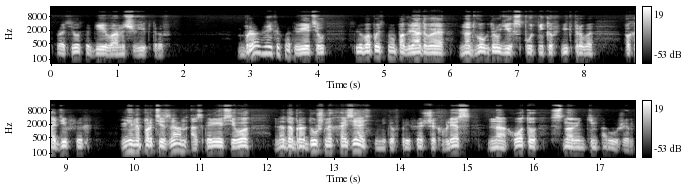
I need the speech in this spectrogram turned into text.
спросил Сергей Иванович Викторов. Бражников ответил, с любопытством поглядывая на двух других спутников Викторова, походивших не на партизан, а, скорее всего, на добродушных хозяйственников, пришедших в лес на охоту с новеньким оружием.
